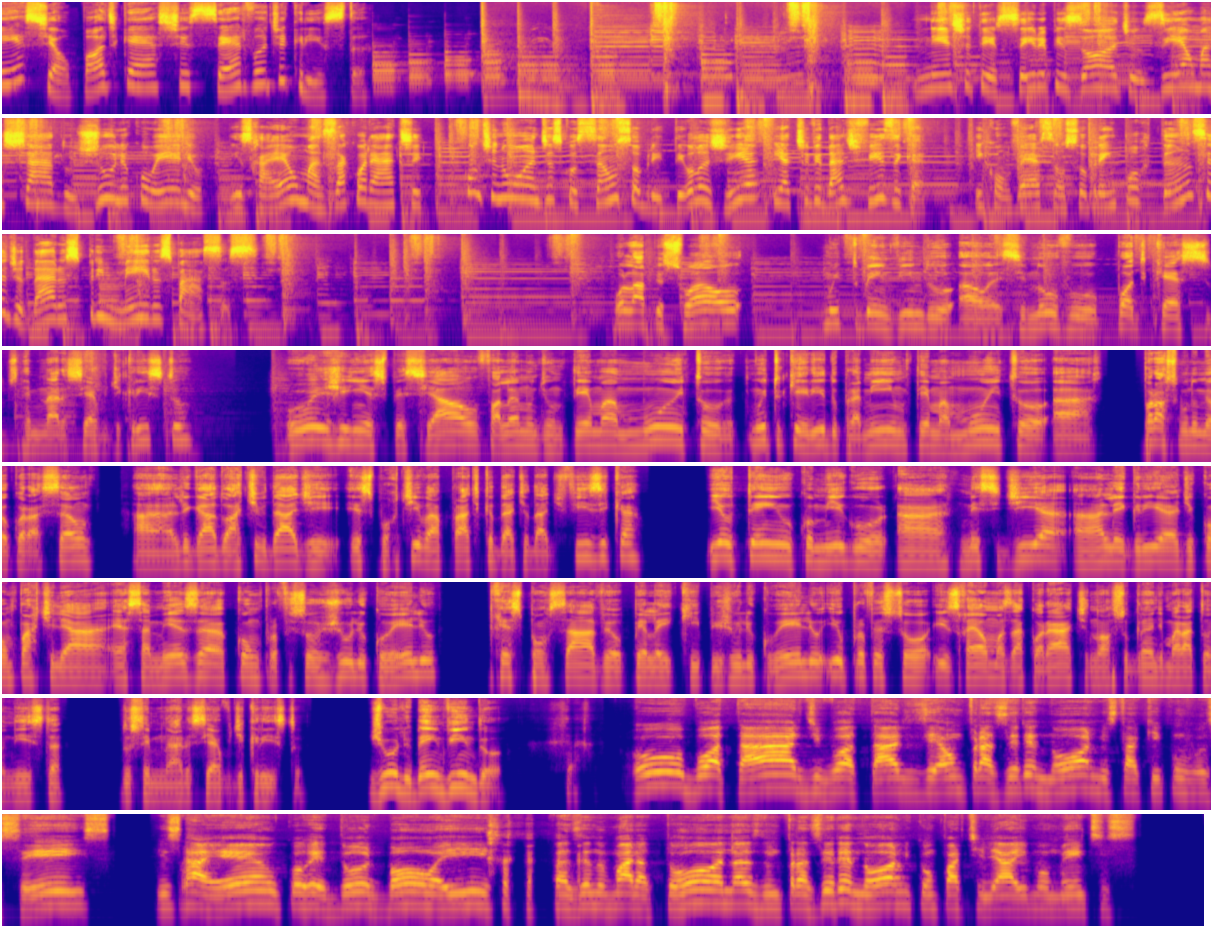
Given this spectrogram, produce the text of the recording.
Este é o podcast Servo de Cristo. Neste terceiro episódio, Ziel Machado, Júlio Coelho e Israel Mazakorati continuam a discussão sobre teologia e atividade física e conversam sobre a importância de dar os primeiros passos. Olá, pessoal. Muito bem-vindo a esse novo podcast do Seminário Servo de Cristo. Hoje, em especial, falando de um tema muito, muito querido para mim, um tema muito uh, próximo do meu coração, uh, ligado à atividade esportiva, à prática da atividade física. E eu tenho comigo, uh, nesse dia, a alegria de compartilhar essa mesa com o professor Júlio Coelho, responsável pela equipe Júlio Coelho, e o professor Israel Mazakorati, nosso grande maratonista do Seminário Servo de Cristo. Júlio, bem-vindo! Oh, boa tarde, boa tarde. É um prazer enorme estar aqui com vocês. Israel, corredor bom aí, fazendo maratonas. Um prazer enorme compartilhar aí momentos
